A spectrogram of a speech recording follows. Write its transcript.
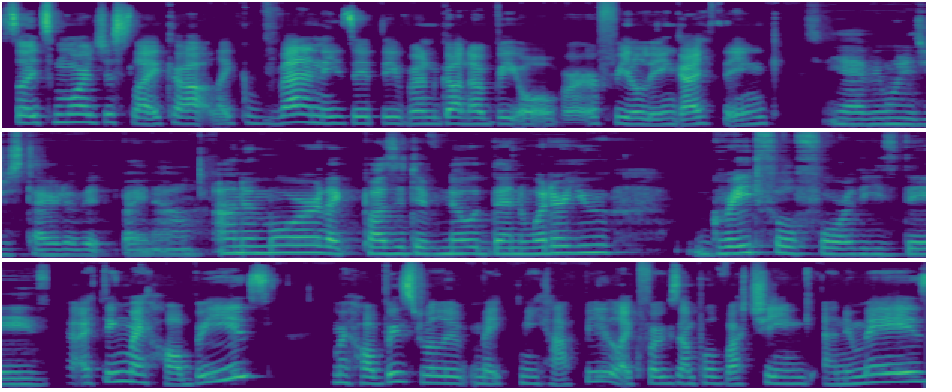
So it's more just like uh like when is it even gonna be over feeling, I think. Yeah, everyone is just tired of it by now. On a more like positive note, then what are you grateful for these days? I think my hobbies, my hobbies really make me happy. Like for example, watching animes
